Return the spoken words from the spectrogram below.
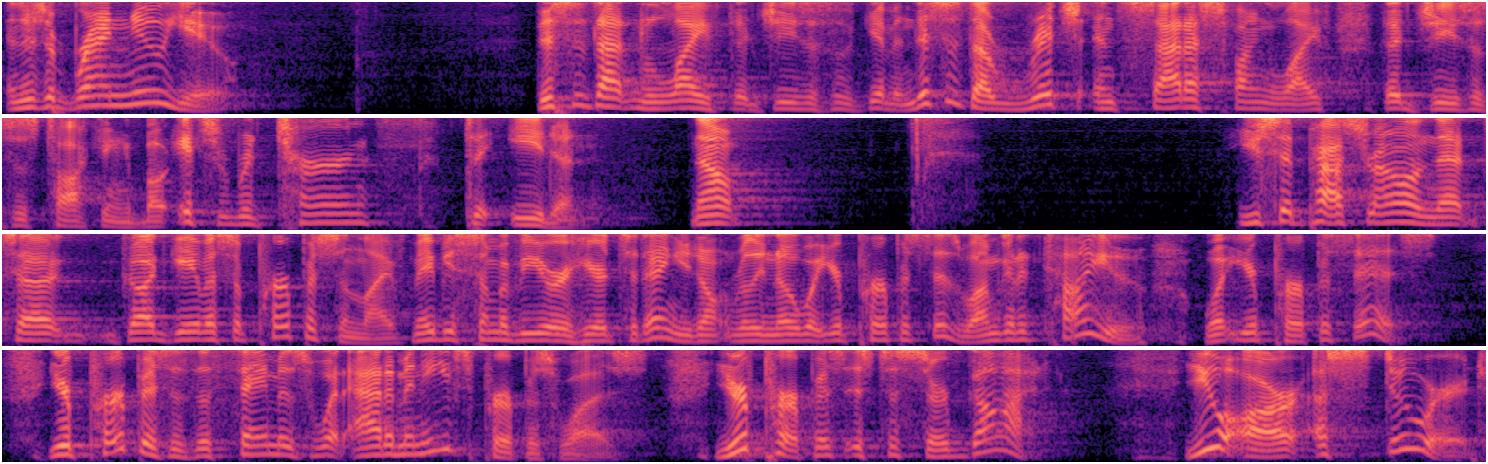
and there's a brand new you. This is that life that Jesus has given. This is the rich and satisfying life that Jesus is talking about. It's a return to Eden. Now, you said, Pastor Allen, that uh, God gave us a purpose in life. Maybe some of you are here today and you don't really know what your purpose is. Well, I'm going to tell you what your purpose is. Your purpose is the same as what Adam and Eve's purpose was. Your purpose is to serve God. You are a steward,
